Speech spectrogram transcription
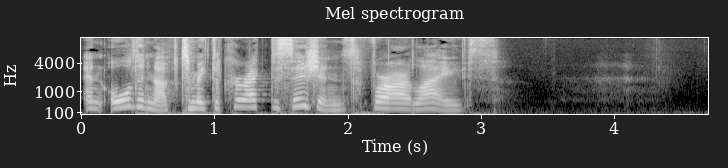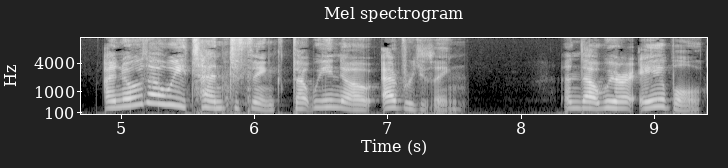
and old enough to make the correct decisions for our lives. I know that we tend to think that we know everything and that we are able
